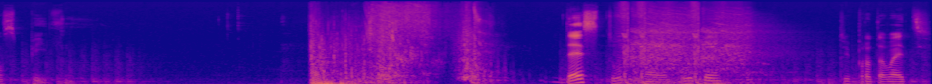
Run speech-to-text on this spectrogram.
Black Hole Speed. Десь тут має бути той продавець.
